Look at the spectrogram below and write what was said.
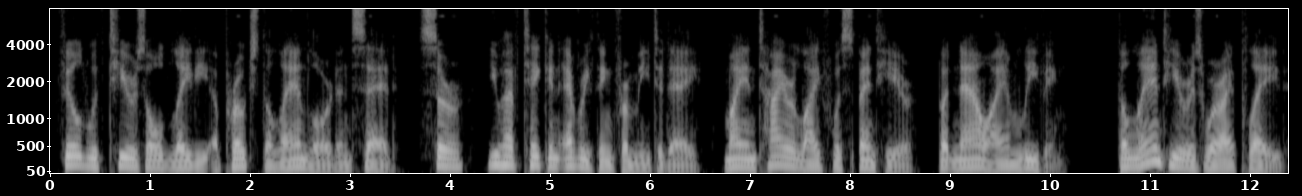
filled with tears old lady approached the landlord and said, Sir, you have taken everything from me today, my entire life was spent here, but now I am leaving. The land here is where I played,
